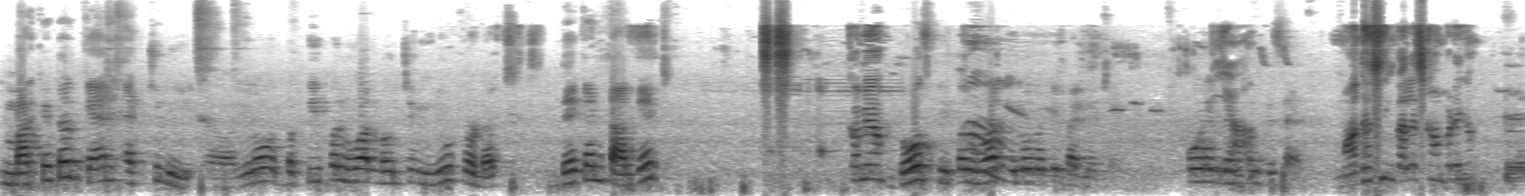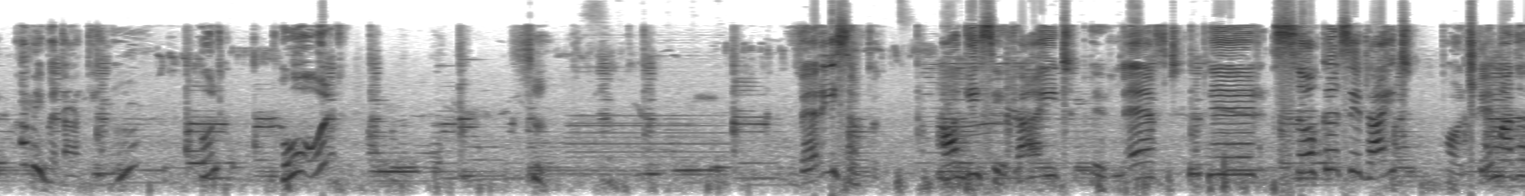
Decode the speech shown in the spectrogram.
marketer can actually, uh, you know, the people who are launching new products, they can target Come here. those people who are innovative by nature. For example, Yeah. this ad. Madhav Singh palace कहाँ पड़ेगा? अभी बताती हूँ। होल्ड होल्ड वेरी सिंपल आगे से राइट फिर लेफ़्ट फिर सर्कल से राइट पहुँच गए माधा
